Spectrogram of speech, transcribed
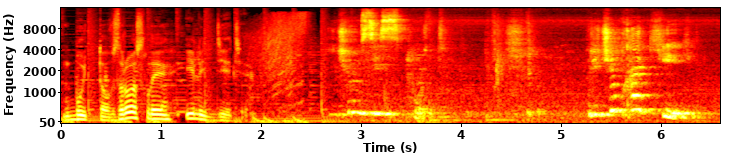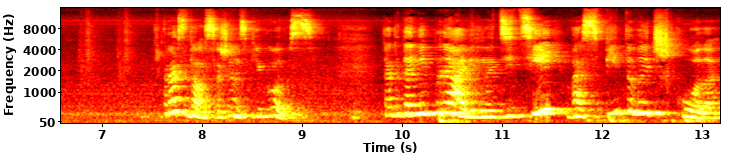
будь то взрослые или дети. Причем здесь спорт? Причем хоккей? Раздался женский голос. Тогда неправильно детей воспитывает школа.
